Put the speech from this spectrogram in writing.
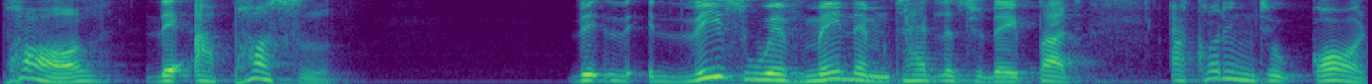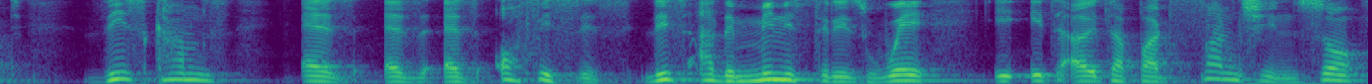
Paul, the apostle. The, the- these we've made them titles today, but according to God, this comes as as as offices. These are the ministries where i- it's it's about function. So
